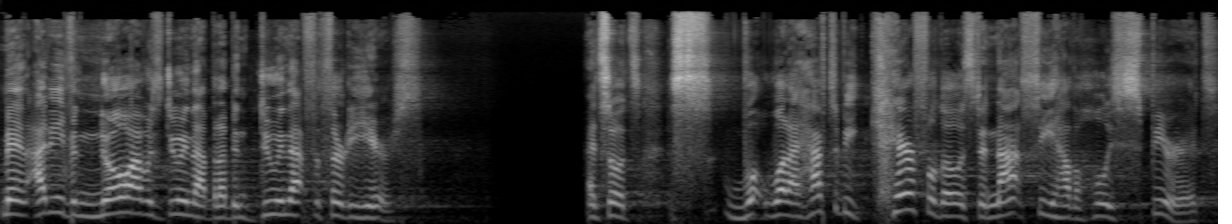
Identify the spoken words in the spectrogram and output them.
man, I didn't even know I was doing that, but I've been doing that for 30 years. And so it's what I have to be careful though is to not see how the Holy Spirit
